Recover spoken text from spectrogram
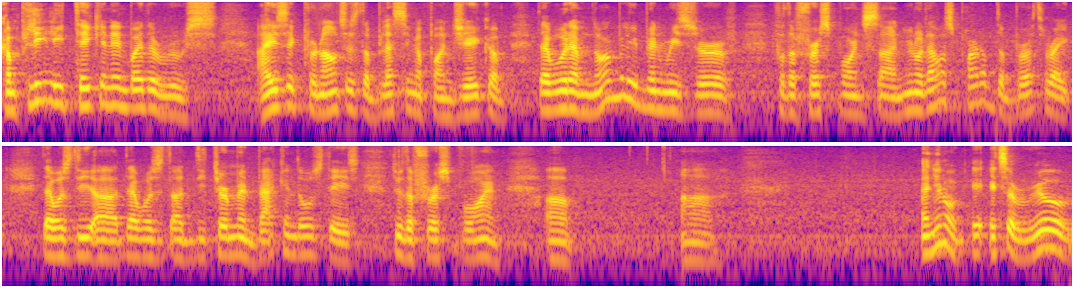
Completely taken in by the ruse, Isaac pronounces the blessing upon Jacob that would have normally been reserved for the firstborn son. You know, that was part of the birthright that was, the, uh, that was uh, determined back in those days to the firstborn. Uh, uh and you know, it, it's a real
